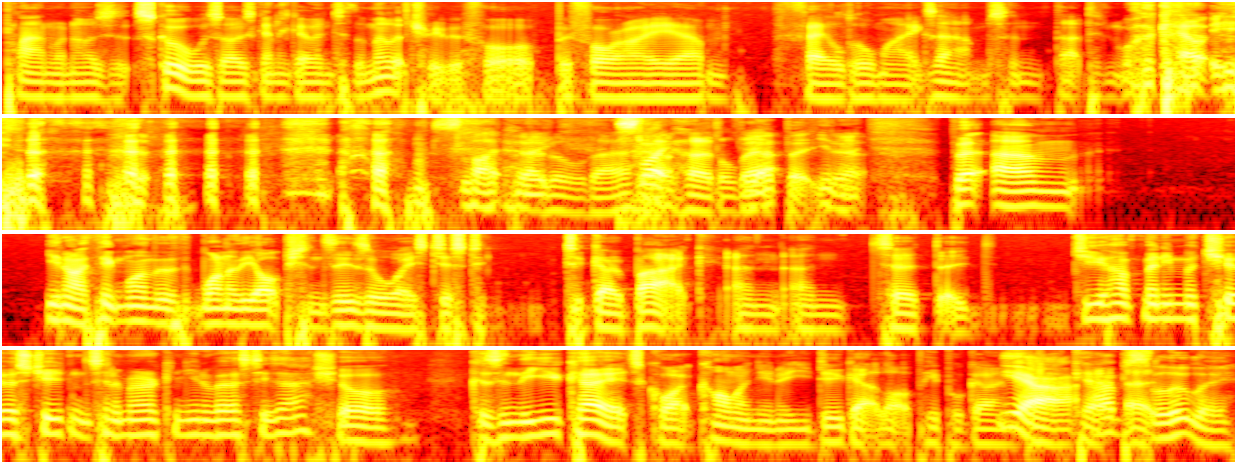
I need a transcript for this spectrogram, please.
plan when I was at school was I was going to go into the military before before I um, failed all my exams, and that didn't work out either. Um, Slight hurdle there. Slight hurdle there, Yeah, but you know, yeah. but um, you know, I think one of the one of the options is always just to to go back and and to. Do you have many mature students in American universities, Ash, or because in the UK it's quite common? You know, you do get a lot of people going Yeah, back at, at, absolutely.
